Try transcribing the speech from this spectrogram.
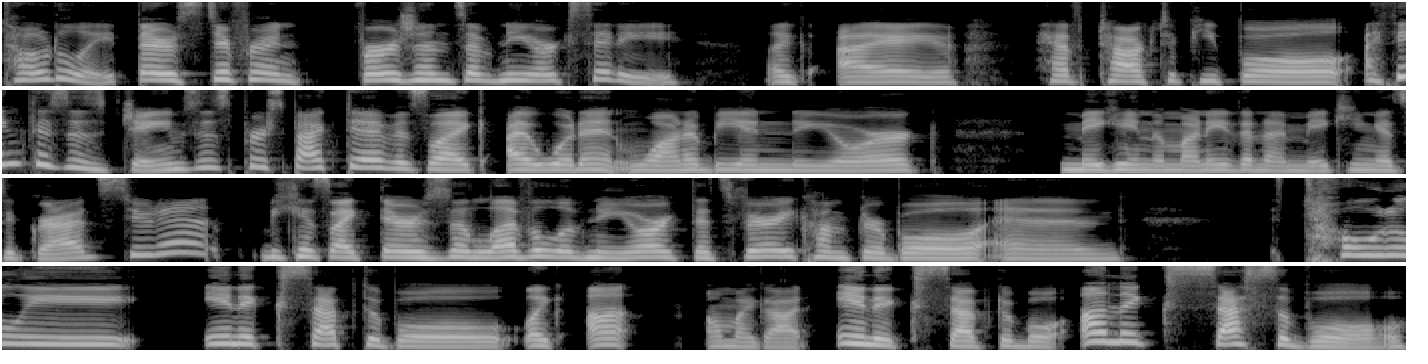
Totally. There's different versions of New York City. Like I have talked to people, I think this is James's perspective is like I wouldn't want to be in New York making the money that I'm making as a grad student because like there's a level of New York that's very comfortable and totally unacceptable like uh, oh my god, unacceptable, unaccessible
